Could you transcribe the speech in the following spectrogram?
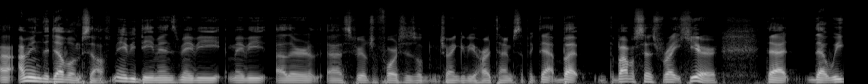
Uh, I mean, the devil himself. Maybe demons. Maybe, maybe other uh, spiritual forces will try and give you a hard time, stuff like that. But the Bible says right here that that we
